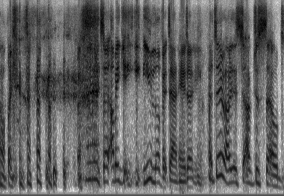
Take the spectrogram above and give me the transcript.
Oh, thank you. So, I mean, y- y- you love it down here, don't you? I do. I, it's, I've just settled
